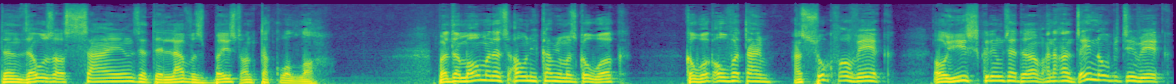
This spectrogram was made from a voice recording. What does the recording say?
then those are signs that their love is based on taqwa Allah. But the moment it's only come, you must go work. Go work overtime. And soek for werk. Or oh, he screams at her, and I can't say no bietjie werk.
